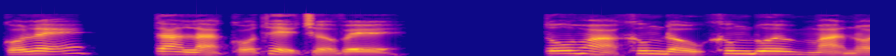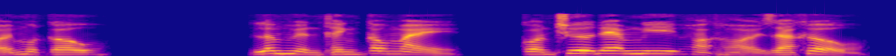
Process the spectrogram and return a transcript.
Có lẽ, ta là có thể trở về. Tô Hòa không đầu không đuôi mà nói một câu. Lâm Huyền Thanh cau mày, còn chưa đem nghi hoặc hỏi ra khẩu,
